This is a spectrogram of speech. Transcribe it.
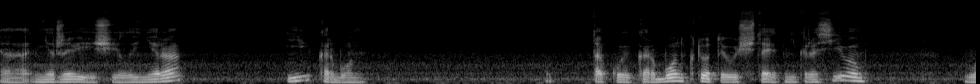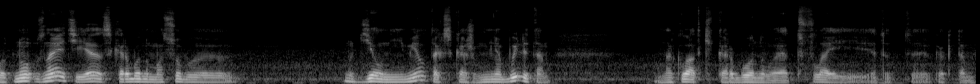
нержавеющие лайнера и карбон. такой карбон, кто-то его считает некрасивым. Вот, ну, знаете, я с карбоном особо ну, дел не имел, так скажем. У меня были там накладки карбоновые от Fly, этот, э, как там,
